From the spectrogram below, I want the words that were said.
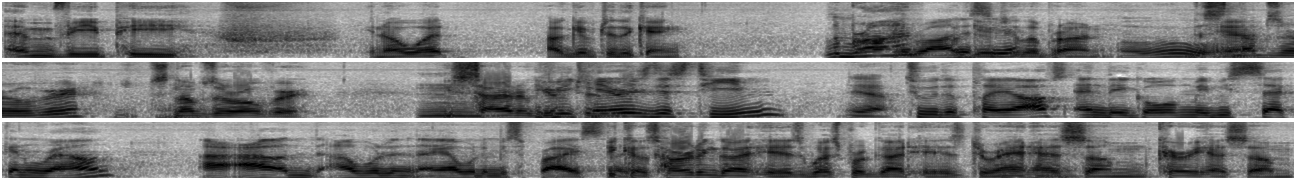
MVP. You know what? I'll give it to the king. LeBron. LeBron I'll this give year. to LeBron. Ooh. The snubs are over. Snubs are over. He's tired of If he giving to carries this team Yeah. to the playoffs and they go maybe second round, I, I, I wouldn't I wouldn't be surprised. Like, because Harden got his, Westbrook got his, Durant has Mm-hmm. some, Curry has some.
